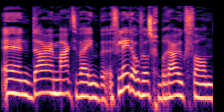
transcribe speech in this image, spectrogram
En daar maakten wij in het verleden ook wel eens gebruik van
